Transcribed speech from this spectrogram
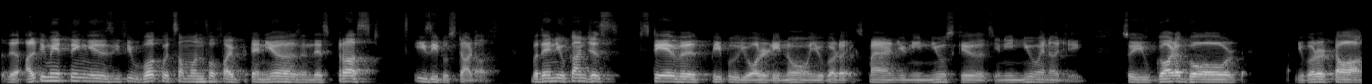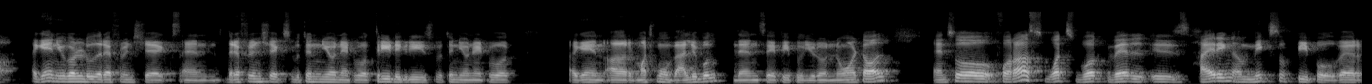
The ultimate thing is if you work with someone for five to 10 years and there's trust, it's easy to start off. But then you can't just stay with people you already know. You got to expand. You need new skills. You need new energy. So you got to go out. You got to talk. Again, you got to do the reference checks and the reference checks within your network, three degrees within your network, again, are much more valuable than say people you don't know at all. And so for us, what's worked well is hiring a mix of people where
